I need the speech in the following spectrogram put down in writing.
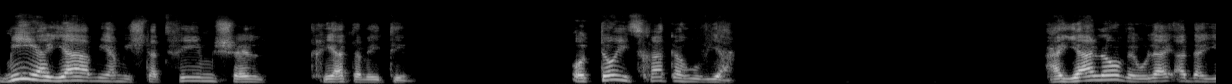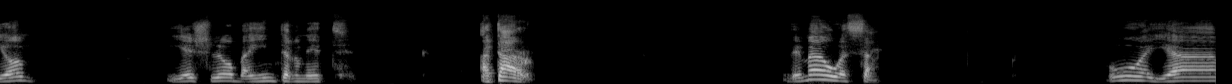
מי היה מהמשתתפים של תחיית המתים. אותו יצחק אהוביה. היה לו, ואולי עד היום יש לו באינטרנט אתר. ומה הוא עשה? הוא היה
